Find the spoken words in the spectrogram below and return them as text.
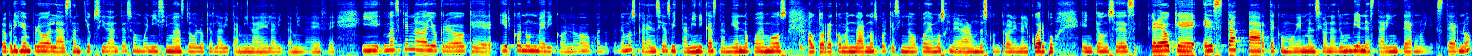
Pero, por ejemplo, las antioxidantes son buenísimas, todo lo que es la vitamina E, la vitamina F. Y más que nada, yo creo que ir con un médico, ¿no? Cuando tenemos carencias vitamínicas también no podemos autorrecomendarnos porque si no podemos generar un descontrol en el cuerpo. Entonces, creo que esta parte, como bien mencionas, de un bienestar interno externo.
